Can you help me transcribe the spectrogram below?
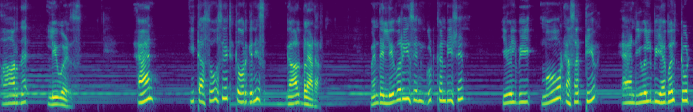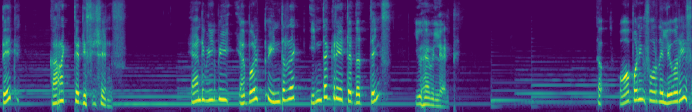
are the livers and it associated organ is gallbladder. When the liver is in good condition, you will be more assertive and you will be able to take correct decisions and will be able to interact integrate the things you have learned opening for the liver is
